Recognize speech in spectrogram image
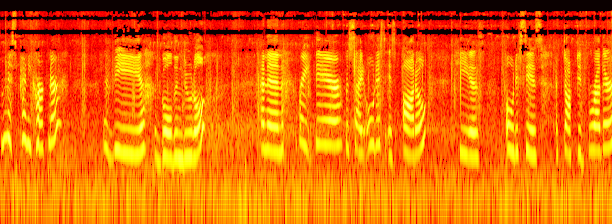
Miss Penny Carkner, the Golden Doodle. And then right there beside Otis is Otto. He is Otis's adopted brother.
